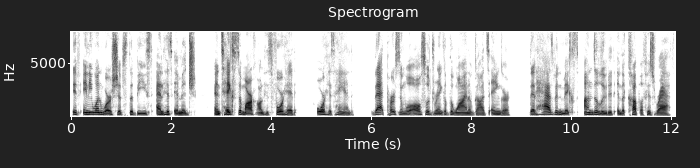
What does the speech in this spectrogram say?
If anyone worships the beast and his image, and takes the mark on his forehead or his hand, that person will also drink of the wine of God's anger, that has been mixed undiluted in the cup of his wrath.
